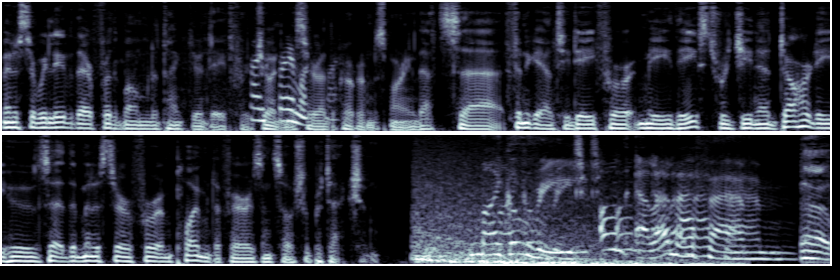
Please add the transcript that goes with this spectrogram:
Minister, we leave it there for the moment and thank you indeed for Thanks joining us here on the programme this morning. That's uh, Fine Gael TD for Meath East, Regina Doherty, who's uh, the Minister for Employment Affairs and Social Protection. Michael, Reade on LMFM. Uh,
